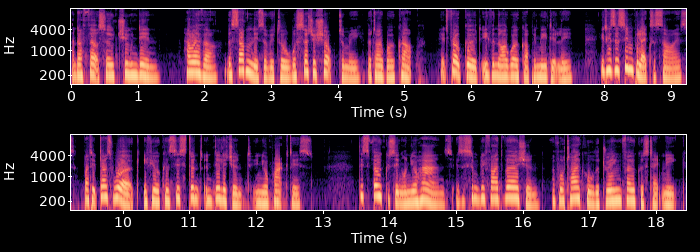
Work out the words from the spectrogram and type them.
and I felt so tuned in. However, the suddenness of it all was such a shock to me that I woke up. It felt good, even though I woke up immediately. It is a simple exercise, but it does work if you are consistent and diligent in your practice. This focusing on your hands is a simplified version of what I call the dream focus technique.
